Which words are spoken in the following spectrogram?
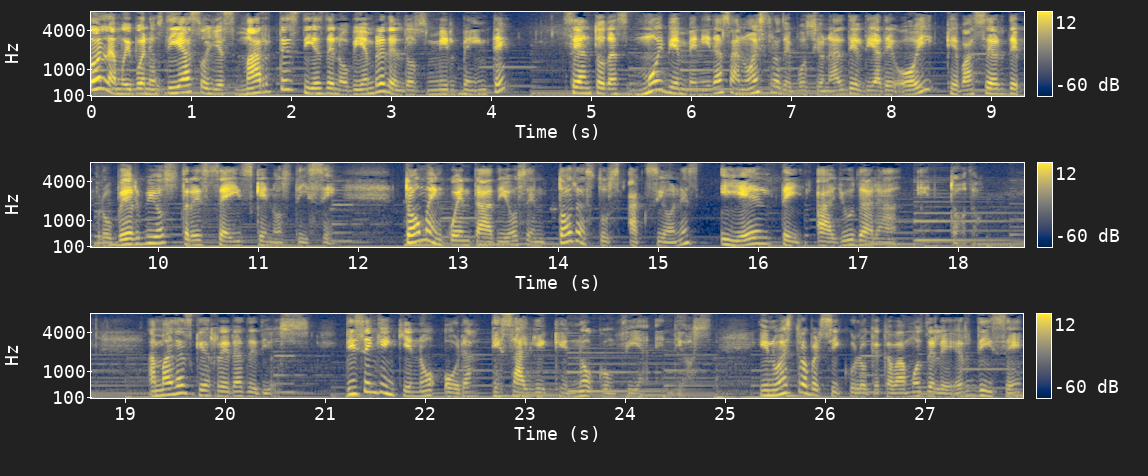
Hola, muy buenos días. Hoy es martes 10 de noviembre del 2020. Sean todas muy bienvenidas a nuestro devocional del día de hoy, que va a ser de Proverbios 3.6, que nos dice, Toma en cuenta a Dios en todas tus acciones y Él te ayudará en todo. Amadas guerreras de Dios, dicen que en quien no ora es alguien que no confía en Dios. Y nuestro versículo que acabamos de leer dice,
